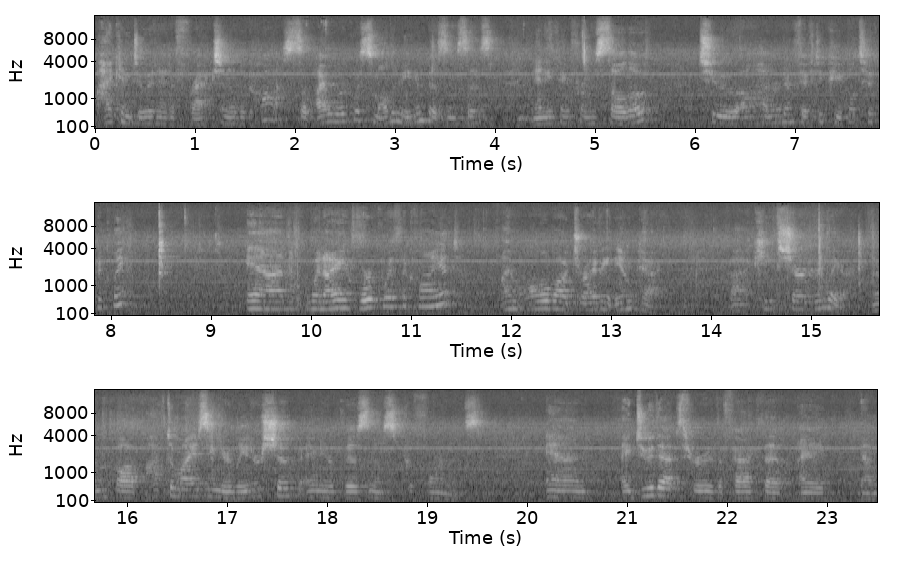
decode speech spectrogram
I can do it at a fraction of the cost. So I work with small to medium businesses, anything from a solo to 150 people typically. And when I work with a client, I'm all about driving impact. Uh, Keith shared earlier, I'm about optimizing your leadership and your business performance. And I do that through the fact that I am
